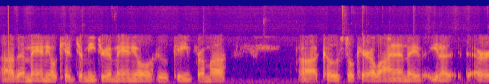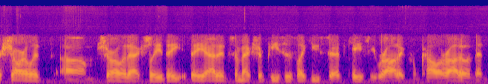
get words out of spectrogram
uh, the Emmanuel kid, D'Mitri Emmanuel, who came from. Uh, uh, coastal Carolina, and they, you know, or Charlotte, um, Charlotte actually, they they added some extra pieces, like you said, Casey Roddick from Colorado, and then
